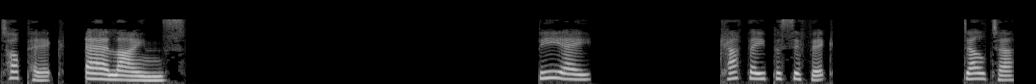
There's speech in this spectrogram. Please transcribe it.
Topic Airlines. BA Cathay Pacific Delta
